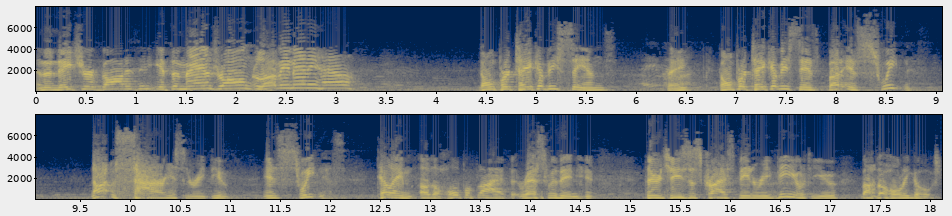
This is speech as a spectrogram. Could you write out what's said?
And the nature of God is in If the man's wrong, love him anyhow. Don't partake of his sins. See? Don't partake of his sins, but in sweetness. Not in sourness and rebuke. In sweetness. Tell him of the hope of life that rests within you through Jesus Christ being revealed to you by the Holy Ghost.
